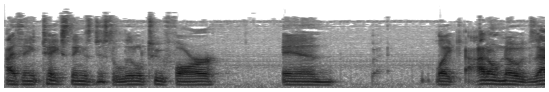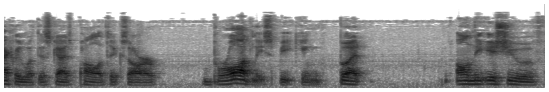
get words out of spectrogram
I think takes things just a little too far and like I don't know exactly what this guy's politics are broadly speaking, but on the issue of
